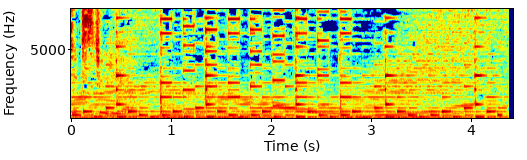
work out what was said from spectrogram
Music Studio.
